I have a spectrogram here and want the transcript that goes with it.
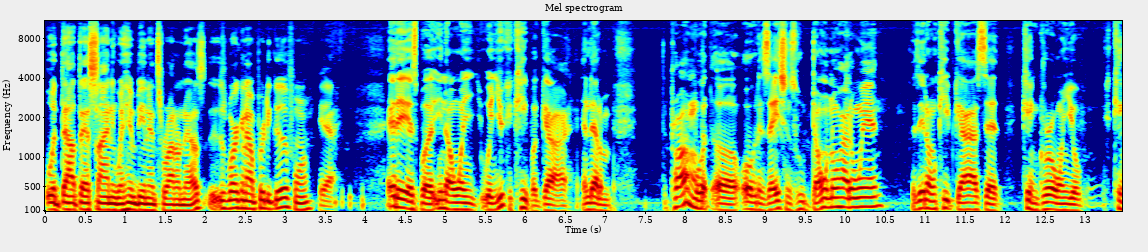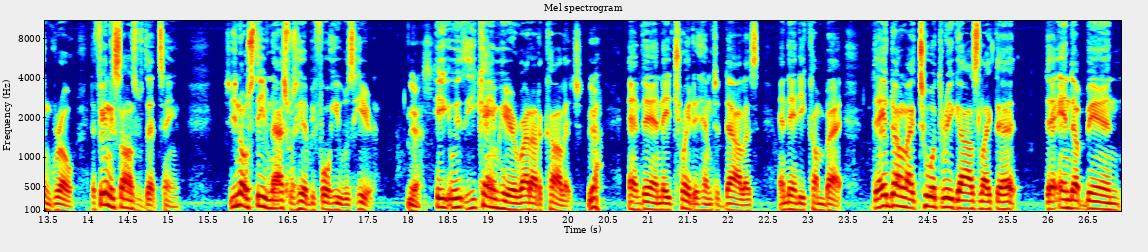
without that signing, with him being in Toronto now, it's, it's working out pretty good for him. Yeah, it is. But you know, when when you could keep a guy and let him, the problem with uh, organizations who don't know how to win is they don't keep guys that can grow and your can grow. The Phoenix Suns was that team. You know, Steve Nash was here before he was here. Yes. He was- he came here right out of college. Yeah. and then they traded him to Dallas, and then he come back. They've done like two or three guys like that that end up being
